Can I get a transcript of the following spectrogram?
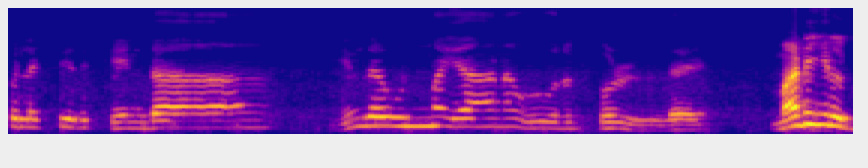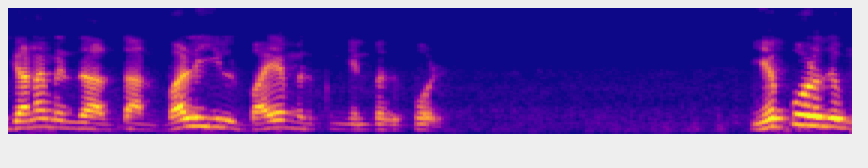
பிழைத்திருக்கேண்டா இந்த உண்மையான ஊருக்குள்ள மடியில் கனம் என்றால் தான் வழியில் பயம் இருக்கும் என்பது போல். எப்பொழுதும்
